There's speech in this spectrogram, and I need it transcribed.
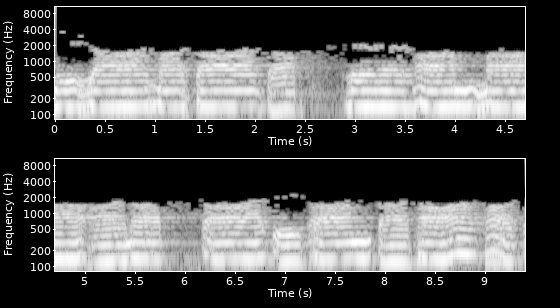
นิยามาตาสัพเทธรรมาอนัป ตาติตังตาทาคาโต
